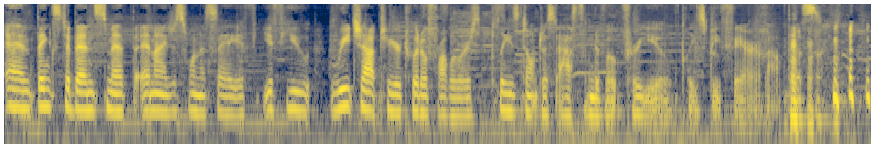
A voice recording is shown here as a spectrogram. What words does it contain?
And thanks to Ben Smith. And I just want to say if, if you reach out to your Twitter followers, please don't just ask them to vote for you. Please be fair about this.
